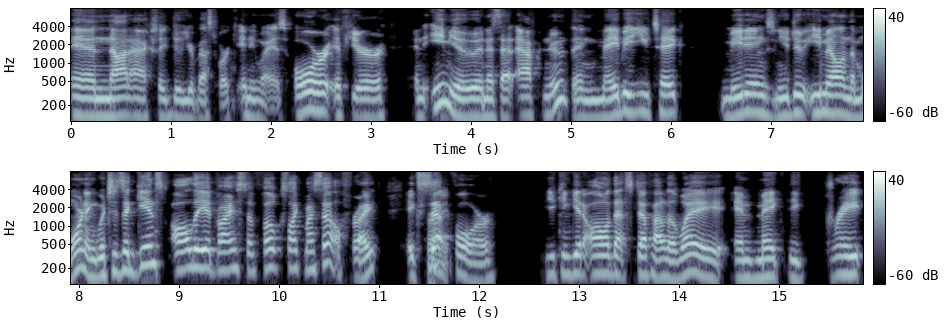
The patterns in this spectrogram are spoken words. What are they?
and not actually do your best work anyways. Or if you're an emu and it's that afternoon thing, maybe you take meetings and you do email in the morning, which is against all the advice of folks like myself, right? Except right. for you can get all of that stuff out of the way and make the great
